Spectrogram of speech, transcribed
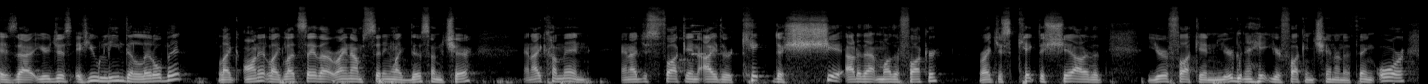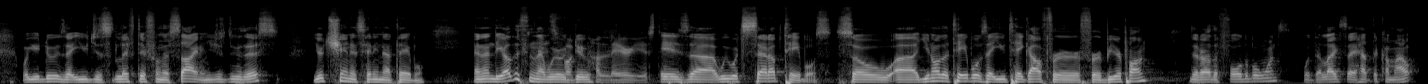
is that you're just if you leaned a little bit like on it, like let's say that right now I'm sitting like this on a chair, and I come in and I just fucking either kick the shit out of that motherfucker, right? Just kick the shit out of the you're fucking you're gonna hit your fucking chin on the thing. Or what you do is that you just lift it from the side and you just do this, your chin is hitting that table. And then the other thing that That's we would do hilarious. Dude. is uh, we would set up tables. So uh, you know the tables that you take out for for beer pong that are the foldable ones with the legs that have to come out.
